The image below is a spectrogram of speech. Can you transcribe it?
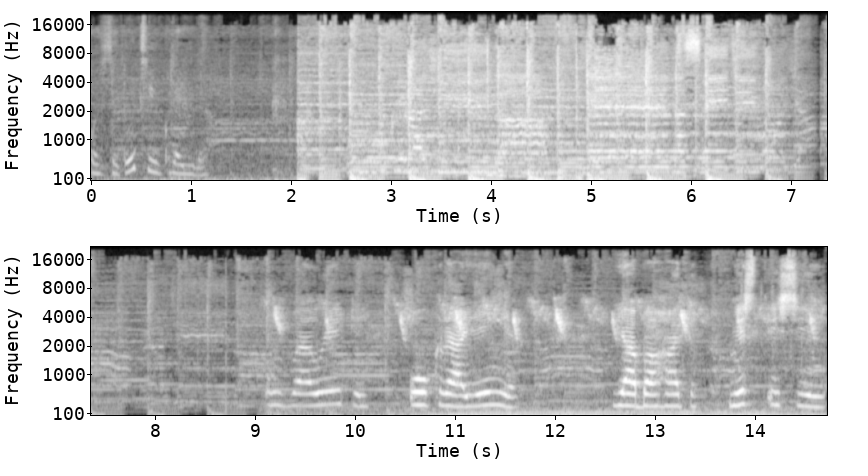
Конституції України. У великій Україні є багато міст і сіл.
